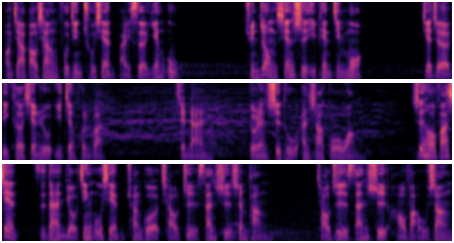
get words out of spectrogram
皇家包厢附近出现白色烟雾，群众先是一片静默，接着立刻陷入一阵混乱。显然，有人试图暗杀国王。事后发现，子弹有惊无险穿过乔治三世身旁，乔治三世毫发无伤，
